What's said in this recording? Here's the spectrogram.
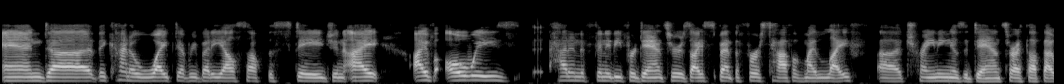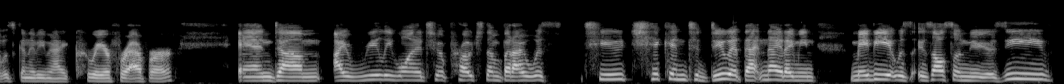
and uh, they kind of wiped everybody else off the stage. And I, I've always had an affinity for dancers. I spent the first half of my life uh, training as a dancer. I thought that was going to be my career forever. And um, I really wanted to approach them, but I was too chicken to do it that night. I mean, maybe it was, it was also New Year's Eve.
